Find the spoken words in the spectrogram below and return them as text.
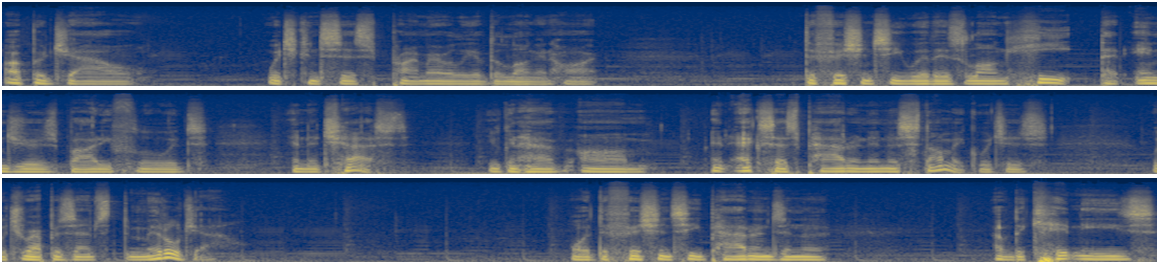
upper jiao, which consists primarily of the lung and heart, deficiency where there's lung heat that injures body fluids in the chest. You can have um, an excess pattern in the stomach, which is which represents the middle jiao or deficiency patterns in the of the kidneys,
